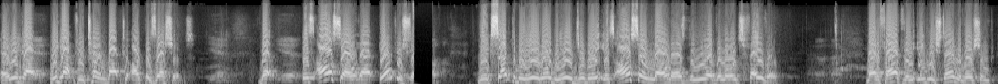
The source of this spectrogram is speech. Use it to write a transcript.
And we got we got returned back to our possessions. Yes. But Yes. it's also now interesting. The acceptable year of the Lord, the year of Jubilee, it's also known as the year of the Lord's favor. Uh-huh. Matter of fact, the English Standard Version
